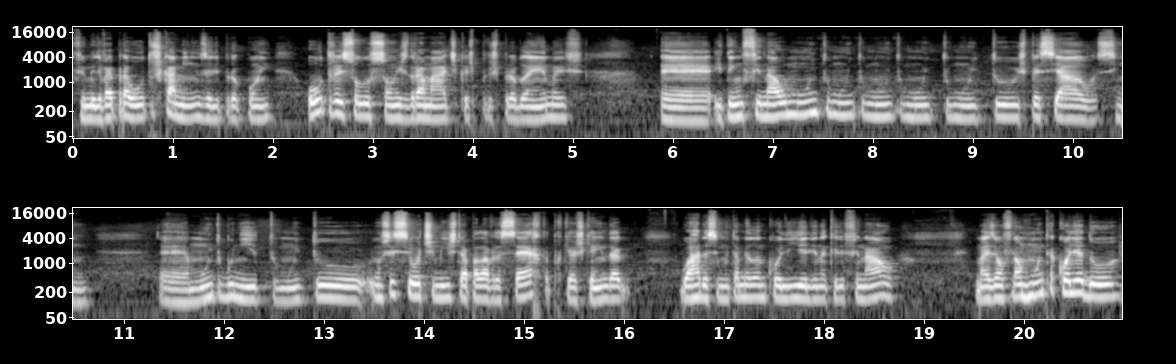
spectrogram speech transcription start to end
O filme ele vai para outros caminhos, ele propõe outras soluções dramáticas para os problemas. É, e tem um final muito, muito, muito, muito, muito especial, assim é, muito bonito, muito. Não sei se otimista é a palavra certa, porque acho que ainda guarda-se muita melancolia ali naquele final, mas é um final muito acolhedor.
